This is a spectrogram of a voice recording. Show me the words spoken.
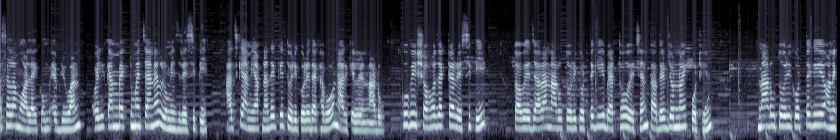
আসসালামু আলাইকুম everyone welcome back to my channel Rumi's recipe আজকে আমি আপনাদেরকে তৈরি করে দেখাবো নারকেলের নাড়ু। খুবই সহজ একটা রেসিপি তবে যারা নাড়ু তৈরি করতে গিয়ে ব্যর্থ হয়েছেন, তাদের জন্যই কঠিন। নাড়ু তৈরি করতে গিয়ে অনেক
